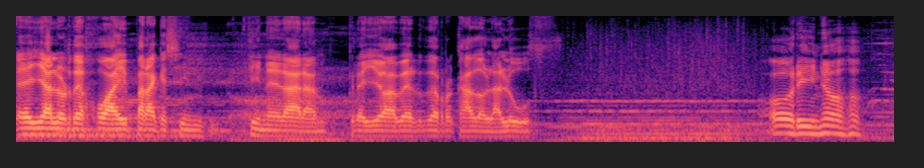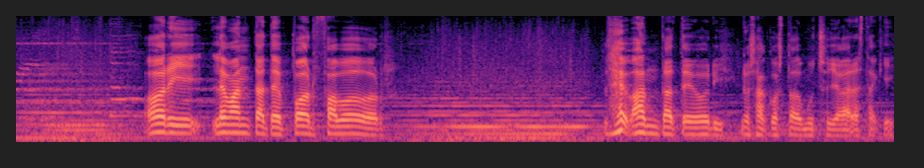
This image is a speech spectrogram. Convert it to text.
Ella los dejó ahí para que se incineraran. Creyó haber derrocado la luz. Ori, no. Ori, levántate, por favor. Levántate, Ori. Nos ha costado mucho llegar hasta aquí.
